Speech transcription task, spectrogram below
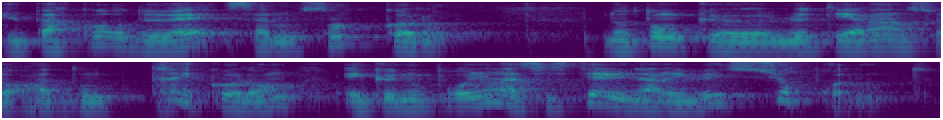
du parcours de haie s'annonçant collant. Notons que le terrain sera donc très collant et que nous pourrions assister à une arrivée surprenante.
